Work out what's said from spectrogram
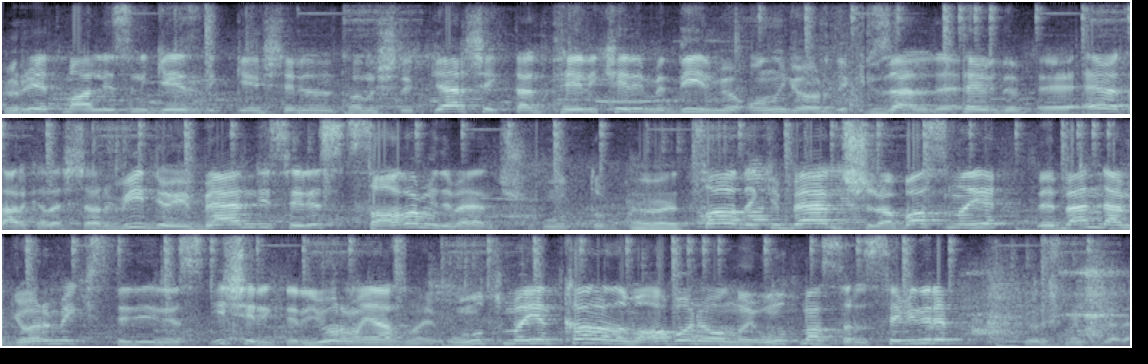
Hürriyet Mahallesi'ni gezdik, gençleriyle de tanıştık. Gerçekten tehlikeli mi değil mi onu gördük. Güzeldi, sevdim. Ee, evet arkadaşlar videoyu beğendiyseniz sağda mıydı beğen tuşu? Unuttum. Evet. Sağdaki beğen tuşuna basmayı ve benden görmek istediğiniz içerikleri yoruma yazmayı unutmayın. Kanalıma abone olmayı unutmazsanız sevinirim. Görüşmek üzere.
